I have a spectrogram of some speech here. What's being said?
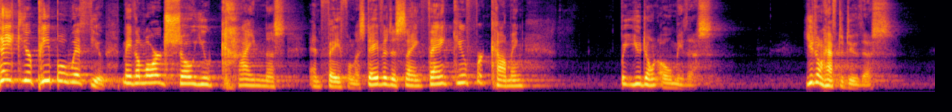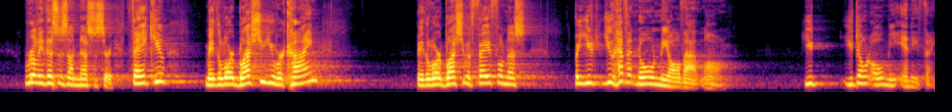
Take your people with you. May the Lord show you kindness and faithfulness. David is saying, Thank you for coming, but you don't owe me this. You don't have to do this. Really, this is unnecessary. Thank you. May the Lord bless you. You were kind. May the Lord bless you with faithfulness. But you, you haven't known me all that long. You, you don't owe me anything.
